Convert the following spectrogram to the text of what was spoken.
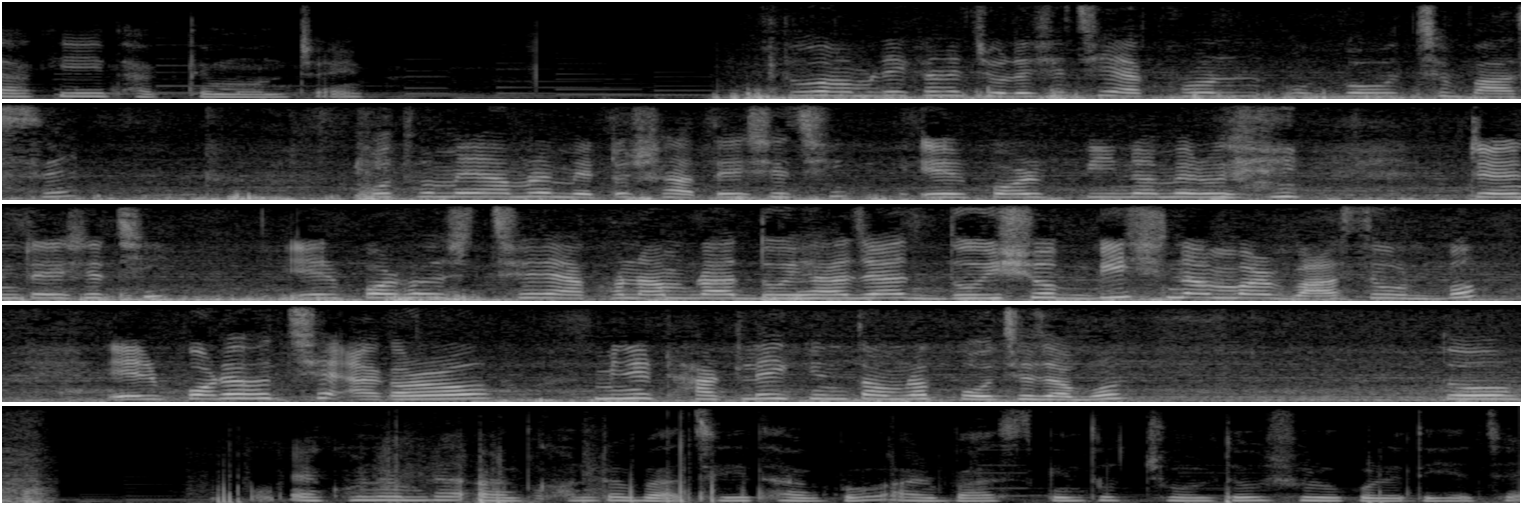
তাকিয়েই থাকতে মন চায়। তো আমরা এখানে চলে এসেছি। এখন উঠবো হচ্ছে বাসে। প্রথমে আমরা মেট্রোর সাথে এসেছি। এরপর পি নামের ওই ট্রেনটা এসেছি। এরপর হচ্ছে এখন আমরা দুই হাজার দুইশো বিশ নাম্বার বাসে উঠব। এরপরে হচ্ছে এগারো মিনিট হাঁটলেই কিন্তু আমরা পৌঁছে যাব। তো এখন আমরা আধ ঘণ্টা বাসেই থাকব আর বাস কিন্তু চলতেও শুরু করে দিয়েছে।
